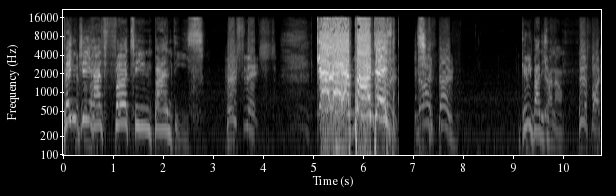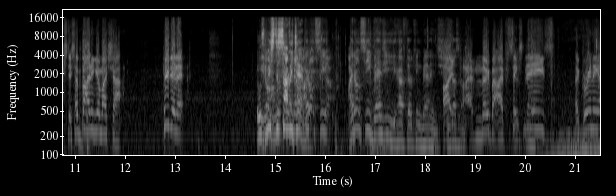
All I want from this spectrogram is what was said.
Benji Yes has 13 bandies. Who snitched? Get out of bandies! No, I don't. Give me bandies right now. Who the fuck's this? I'm banning you in my chat. Who did it? It was You know, Mr. looking Savage right now, I M. don't see. I don't see Benji have 13 bandage. I. I have no ba- I have six There's no- nades, a grenier,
